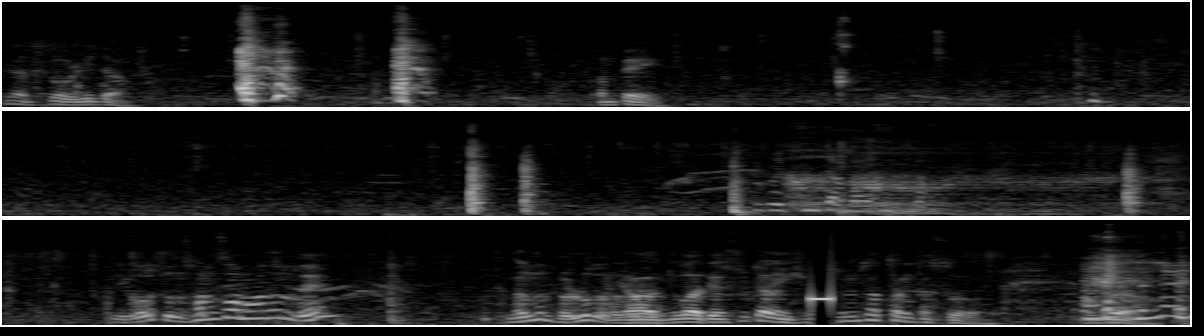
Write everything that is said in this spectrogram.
그냥 들어 올리자. 건페이. 이거 진짜 맛있다. 이거 좀 삼삼하던데? 나는 별로더라고. 야 누가 내 술잔에 솜사탕 탔어. 뭐야?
